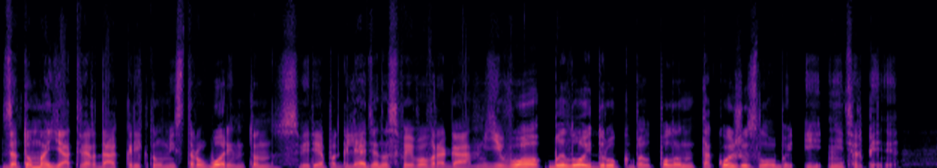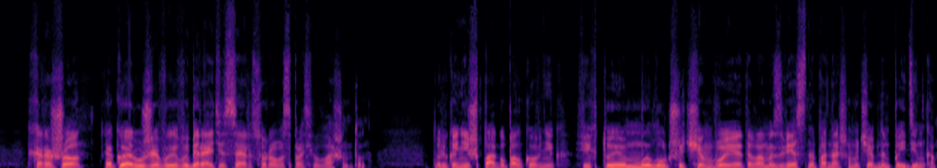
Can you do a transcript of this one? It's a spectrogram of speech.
«Зато моя тверда», — крикнул мистер Уоррингтон, свирепо глядя на своего врага. Его былой друг был полон такой же злобы и нетерпения. «Хорошо. Какое оружие вы выбираете, сэр?» — сурово спросил Вашингтон. Только не шпагу, полковник. Фехтуем мы лучше, чем вы, это вам известно по нашим учебным поединкам.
